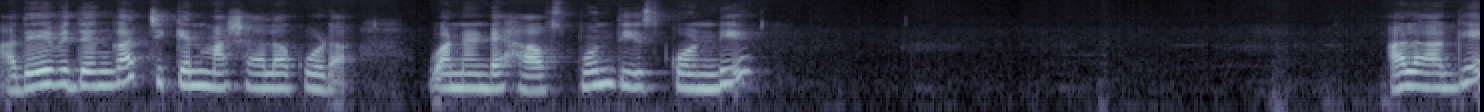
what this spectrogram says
అదేవిధంగా చికెన్ మసాలా కూడా. వన్ అండ్ హాఫ్ స్పూన్ తీసుకోండి. అలాగే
